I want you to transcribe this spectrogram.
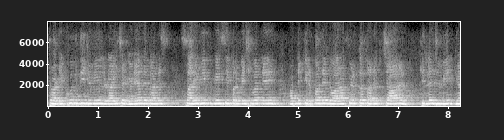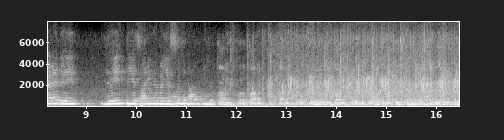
ਤੁਹਾਡੀ ਖੁਦ ਦੀ ਜ਼ਮੀਨ ਲੜਾਈ ਝਗੜਿਆਂ ਦੇ ਕਾਰਨ ਸਾਰੀ ਵਿਕ ਗਈ ਸੀ। ਪਰਮੇਸ਼ਵਰ ਨੇ ਆਪਣੀ ਕਿਰਪਾ ਦੇ ਦੁਆਰਾ ਫਿਰ ਤੋਂ ਤੁਹਾਨੂੰ ਚਾਰ ਕਿੱਲੇ ਜ਼ਮੀਨ ਗਹਿਣੇ ਦੇ ਦੇ ਹੈ ਸਾਰੀ, ਮੈਂ ਯਿਸੂ ਦੇ ਨਾਮ ਮਿਲੇ ਤਾਰੀਫ ਕਰੋ ਤਾਰੀਫ ਕਰੋ ਤਾਰੀਫ ਕਰੋ, ਜ਼ੋਰ ਦੀ ਤਾਰੀਫ ਕਰੋ ਕਿ ਬਹੁਤ ਵੱਡੀ ਜ਼ਬਰਦਸਤ ਗਵਾਹੀ ਹੋਈ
